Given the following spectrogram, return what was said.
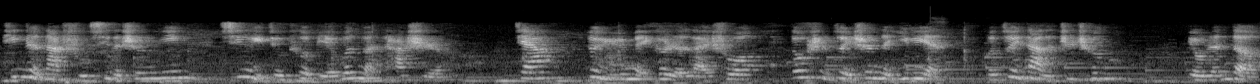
听着那熟悉的声音，心里就特别温暖踏实。家对于每个人来说，都是最深的依恋和最大的支撑。有人等，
